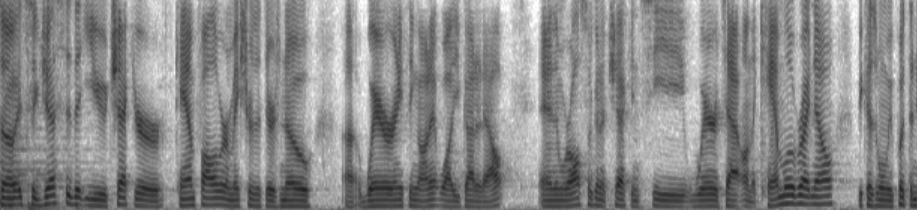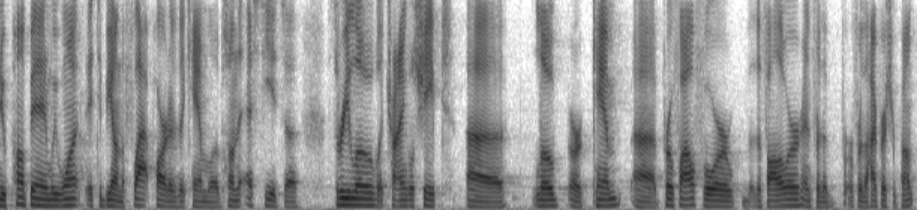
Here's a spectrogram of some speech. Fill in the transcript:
So it's suggested that you check your cam follower and make sure that there's no uh, wear or anything on it while you've got it out. And then we're also going to check and see where it's at on the cam lobe right now, because when we put the new pump in, we want it to be on the flat part of the cam lobe. So on the ST, it's a three lobe, like triangle shaped uh, lobe or cam uh, profile for the follower and for the for the high pressure pump.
